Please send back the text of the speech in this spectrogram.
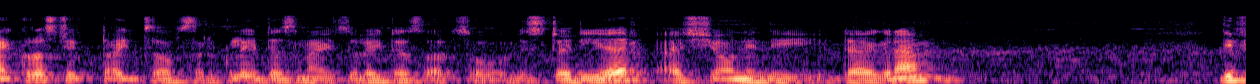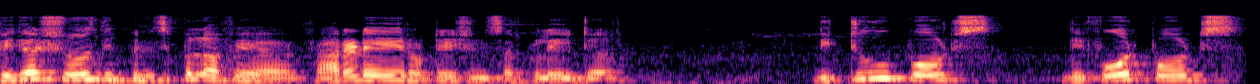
microstrip types of circulators and isolators also listed here as shown in the diagram. The figure shows the principle of a Faraday rotation circulator the two ports, the four ports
